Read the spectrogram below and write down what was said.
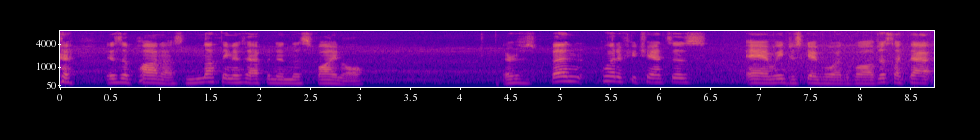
is upon us. Nothing has happened in this final. There's been quite a few chances, and we just gave away the ball just like that.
